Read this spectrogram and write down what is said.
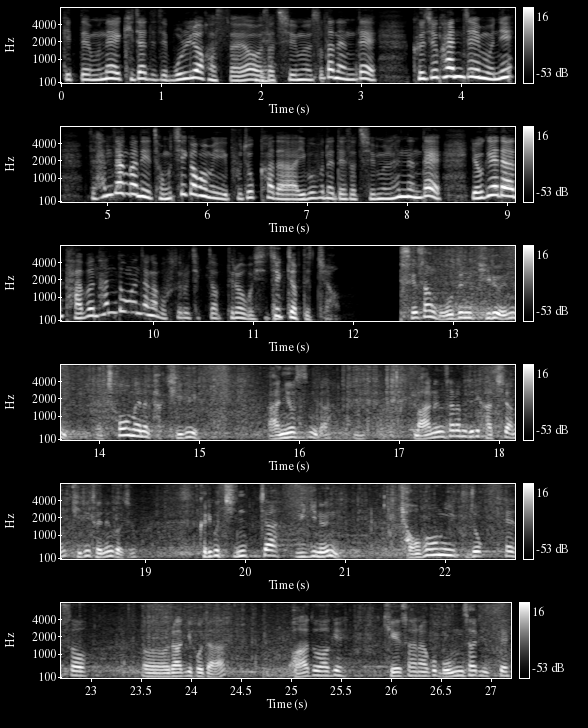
있기 때문에 기자들이 이제 몰려갔어요. 그래서 네. 질문을 쏟아냈는데 그중 한 질문이 이제 한 장관이 정치 경험이 부족하다 이 부분에 대해서 질문을 했는데 여기에 대한 답은 한동훈 장관 목소리를 직접 들어보시죠. 직접 듣죠. 세상 모든 길은 처음에는 다 길이 아니었습니다. 많은 사람들이 같이 하면 길이 되는 거죠. 그리고 진짜 위기는 경험이 부족해서라기보다 과도하게 계산하고 몸살일 때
